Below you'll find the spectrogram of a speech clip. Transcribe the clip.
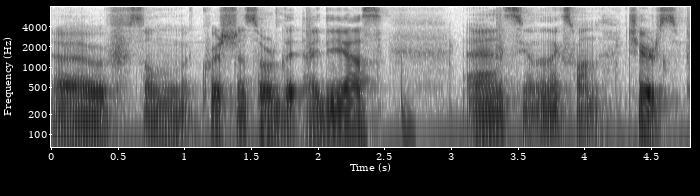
uh, some questions or the ideas, and see you on the next one. Cheers.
